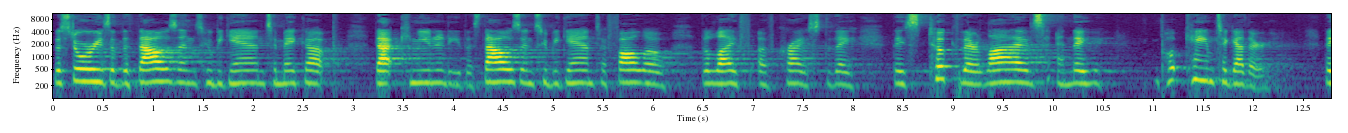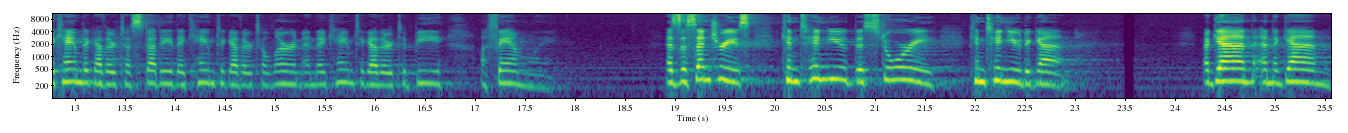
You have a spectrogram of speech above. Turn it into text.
the stories of the thousands who began to make up that community, the thousands who began to follow the life of Christ. They, they took their lives and they put, came together. They came together to study, they came together to learn, and they came together to be a family. As the centuries continued, this story continued again. Again and again,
